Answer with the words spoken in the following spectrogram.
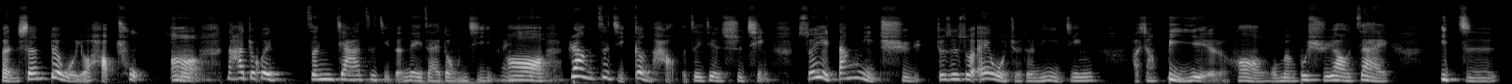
本身对我有好处。嗯，那他就会增加自己的内在动机哦，让自己更好的这件事情。所以，当你去，就是说，哎，我觉得你已经好像毕业了哈、哦，我们不需要再一直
